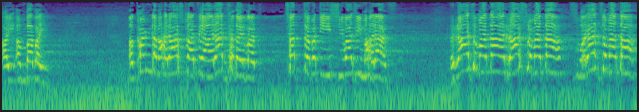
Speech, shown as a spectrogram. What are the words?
आई अंबाबाई. अखंड महाराष्ट्राचे आराध्य दैवत छत्रपती शिवाजी महाराज. राजमाता राष्ट्रमाता स्वराज्य माता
